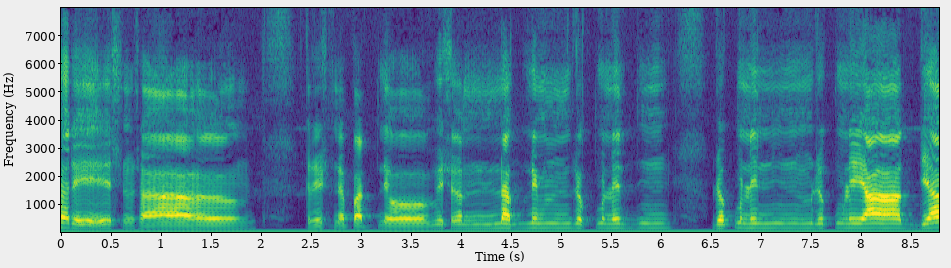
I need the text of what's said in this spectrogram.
हरे स्नुषाः कृष्णपत्न्यो विशन्नग्निं रुक्मिणी रुक्मिणीं रुक्मिण्याद्या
